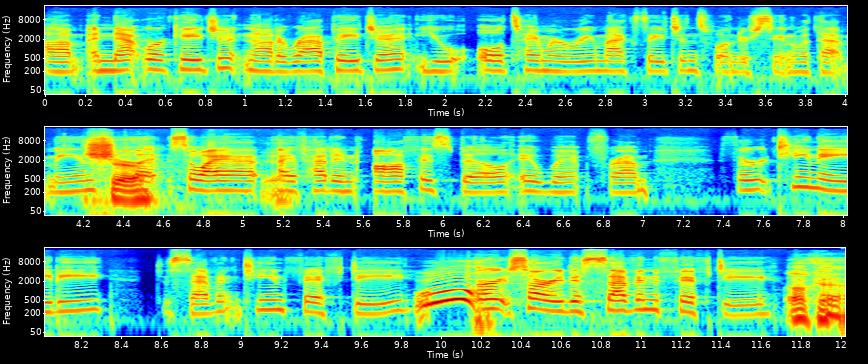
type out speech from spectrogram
Um, a network agent, not a wrap agent. You old timer Remax agents will understand what that means. Sure. But, so I have, I've had an office bill. It went from 1380 to 1750, Woo. or sorry, to 750. Okay.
